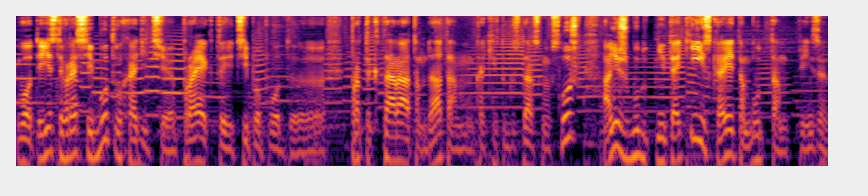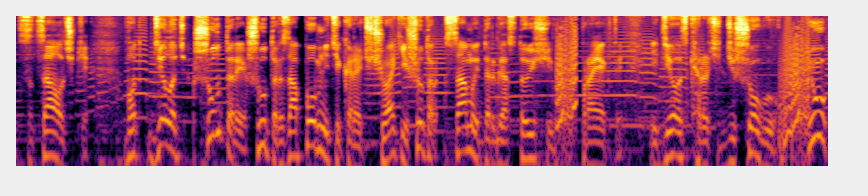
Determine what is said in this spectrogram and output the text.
Вот, и если в России будут выходить проекты типа под э, протекторатом, да, там каких-то государственных служб, они же будут не такие, скорее там будут там, я не знаю, социалочки. Вот делать шутеры, шутер, запомните, короче, чуваки, шутер самые дорогостоящие проекты. И делать, короче, дешевую хуйню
